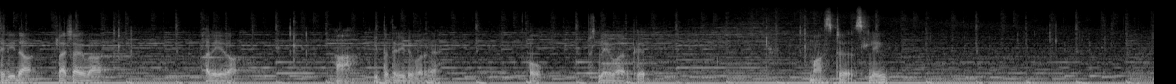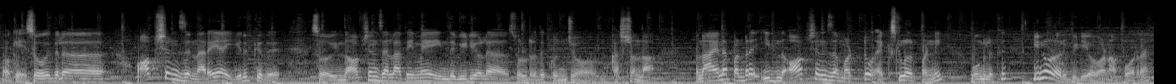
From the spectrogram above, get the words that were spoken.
தெரியுதா? ஃப்ளாஷ் ஆகுதா? அதே தான் ஆ இப்போ தெரியுது பாருங்க. ஓ ஸ்லேவாக இருக்குது மாஸ்டர் ஸ்லேவ் ஓகே ஸோ இதில் ஆப்ஷன்ஸ் நிறையா இருக்குது. ஸோ இந்த ஆப்ஷன்ஸ் எல்லாத்தையுமே இந்த வீடியோவில் சொல்கிறது கொஞ்சம் கஷ்டம்தான். நான் என்ன பண்ணுறேன் இந்த ஆப்ஷன்ஸை மட்டும் எக்ஸ்ப்ளோர் பண்ணி உங்களுக்கு இன்னொரு வீடியோவாக நான் போடுறேன்.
